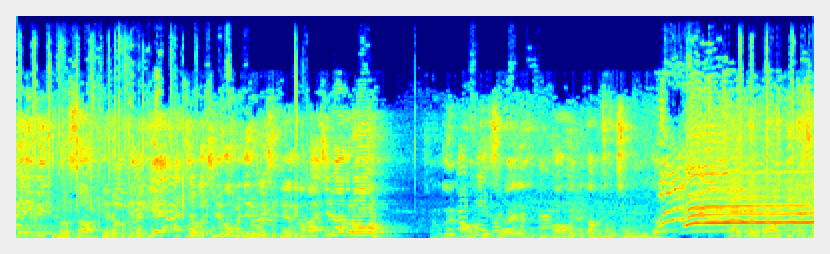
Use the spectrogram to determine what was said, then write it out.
플레이메이트로서 여러분들에게 안전과 즐거움을 드리고 있습니다. 그리고 마지막으로 정글 마운틴 슬라이드에서 근무하고 있는 남성철입니다. 얼굴 마운틴에서.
